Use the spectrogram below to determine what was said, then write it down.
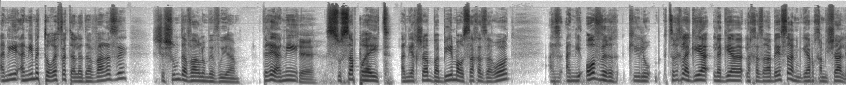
אני, אני מטורפת על הדבר הזה, ששום דבר לא מבוים. תראה, אני כן. סוסה פראית, אני עכשיו בבימה עושה חזרות, אז אני אובר, כאילו, צריך להגיע, להגיע לחזרה בעשר, אני מגיעה בחמישה ל.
